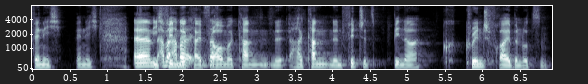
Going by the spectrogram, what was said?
wenn ich. bin ich. Ähm, ich aber, finde, aber, Kai Pflaume kann, ne, kann einen Fidget Spinner cringe-frei benutzen.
